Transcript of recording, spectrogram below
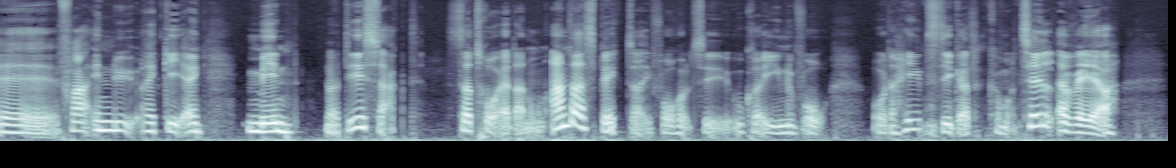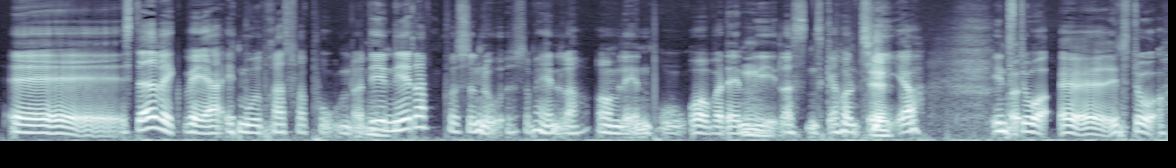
øh, fra en ny regering. Men når det er sagt, så tror jeg, at der er nogle andre aspekter i forhold til Ukraine, hvor, hvor der helt sikkert kommer til at være øh, stadigvæk være et modpres fra Polen. Og det er Mm. netop på sådan noget, som handler om landbrug, og hvordan Mm. mm. vi ellers sådan skal håndtere Ja. ja. en, stor, øh, en stor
